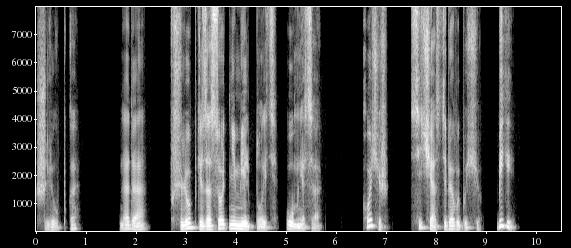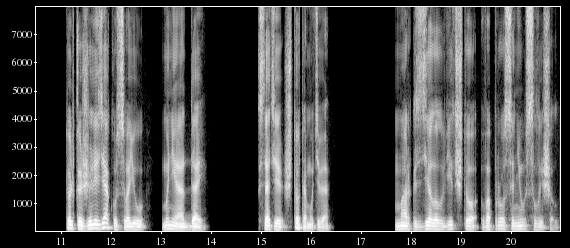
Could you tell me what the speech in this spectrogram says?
Шлюпка? Да-да, в шлюпке за сотни миль плыть, умница. Хочешь, сейчас тебя выпущу? Беги. Только железяку свою мне отдай. Кстати, что там у тебя? Марк сделал вид, что вопроса не услышал.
